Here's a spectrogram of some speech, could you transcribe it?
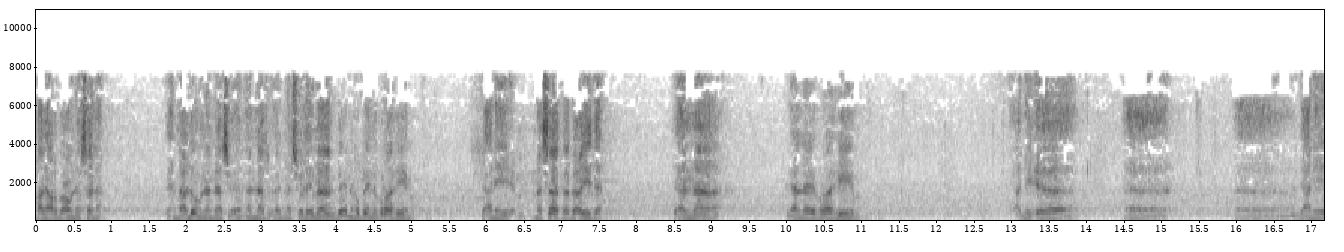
قال أربعون سنة. يعني معلوم أن أن سليمان بينه وبين إبراهيم يعني مسافة بعيدة لأن لأن إبراهيم يعني آآ آه، آآ آه، آه، يعني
